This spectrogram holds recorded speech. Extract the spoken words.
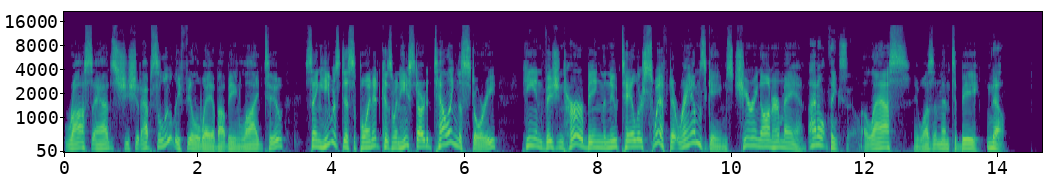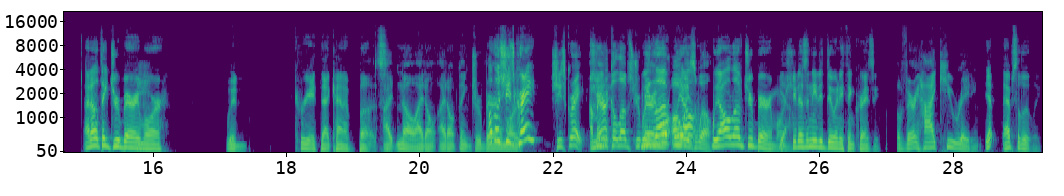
Ross adds she should absolutely feel a way about being lied to, saying he was disappointed because when he started telling the story, he envisioned her being the new Taylor Swift at Rams games, cheering on her man. I don't think so. Alas, it wasn't meant to be. No. I don't think Drew Barrymore would create that kind of buzz. I no, I don't. I don't think Drew Barrymore. Although she's great. She's great. She- America loves Drew we Barrymore. love, we always all, will. We all love Drew Barrymore. Yeah. She doesn't need to do anything crazy. a very high Q rating. Yep, absolutely.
